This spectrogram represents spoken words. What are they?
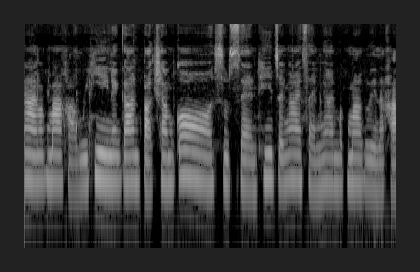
ง่ายมากๆค่ะ วิธีในการปักชำก็สุดแสนที่จะง่ายแสนง่ายมากๆเลยนะคะ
